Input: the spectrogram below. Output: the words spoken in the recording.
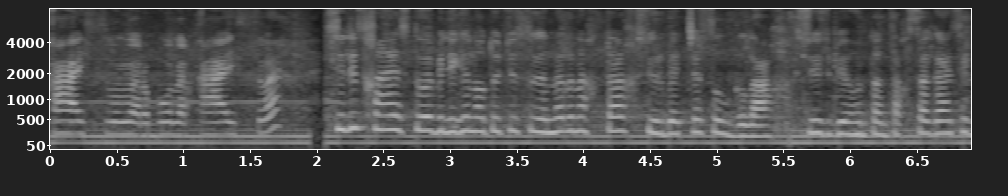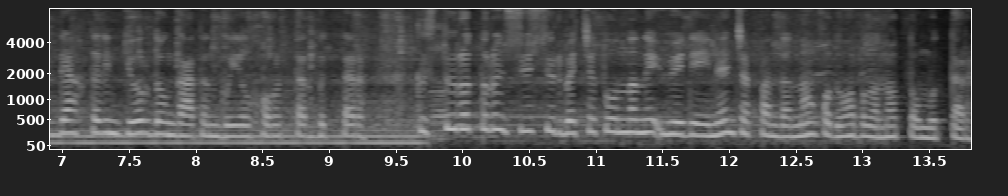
кайсылар болар кайсыба Силис қайыстыва білеген отучы сыынырын ақтақ сүрбетче сылгылақ. Сүз беғынтан тақса гасирдяқтарын дёрдонгатын бұйыл хоруттар бұттар. Кыстыр оттырын сүз сүрбетче тоннаны үйедейінен жапанданнан қодуға бұлан оттомуттар.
